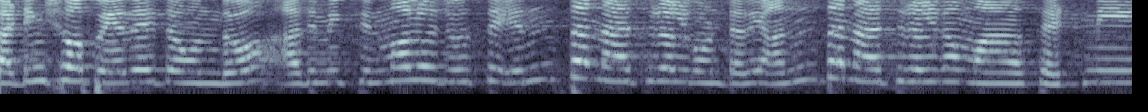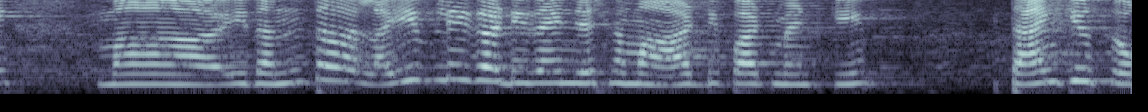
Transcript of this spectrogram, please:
కటింగ్ షాప్ ఏదైతే ఉందో అది మీకు సినిమాలో చూస్తే ఎంత న్యాచురల్గా ఉంటుంది అంత న్యాచురల్గా మా సెట్ని మా ఇదంతా లైవ్లీగా డిజైన్ చేసిన మా ఆర్ట్ డిపార్ట్మెంట్కి థ్యాంక్ యూ సో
